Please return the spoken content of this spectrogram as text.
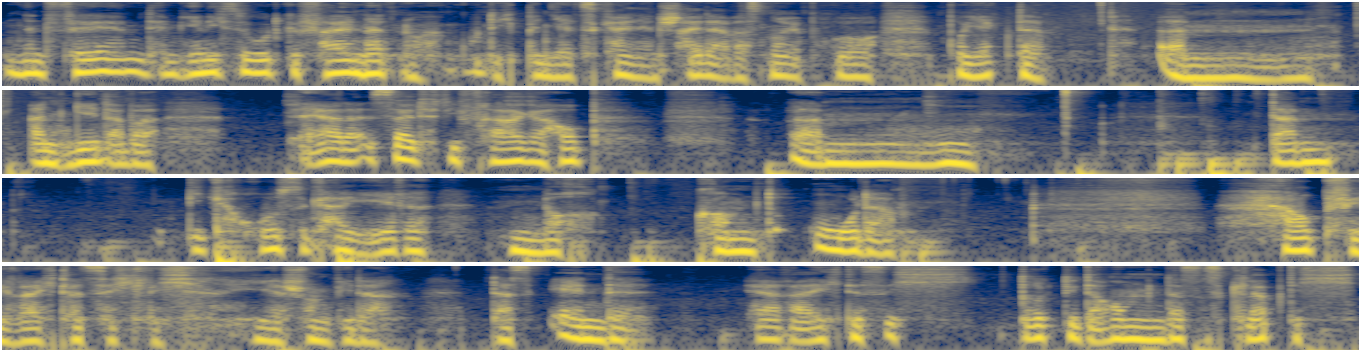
einen Film, der mir nicht so gut gefallen hat. Nur gut, ich bin jetzt kein Entscheider, was neue Pro Projekte ähm, angeht, aber ja, da ist halt die Frage, ob ähm, dann die große Karriere noch kommt oder Haupt vielleicht tatsächlich hier schon wieder das Ende erreicht ist. Ich drücke die Daumen, dass es klappt. Ich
